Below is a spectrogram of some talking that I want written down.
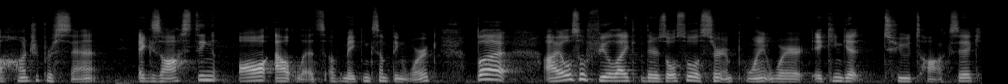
hundred percent exhausting all outlets of making something work but i also feel like there's also a certain point where it can get too toxic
